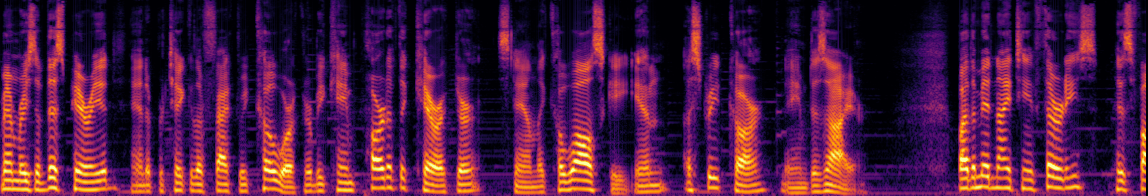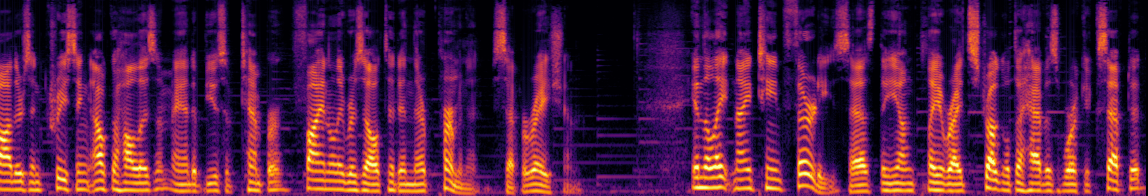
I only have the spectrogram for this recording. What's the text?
Memories of this period and a particular factory co worker became part of the character Stanley Kowalski in A Streetcar Named Desire. By the mid 1930s, his father's increasing alcoholism and abusive temper finally resulted in their permanent separation. In the late 1930s, as the young playwright struggled to have his work accepted,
